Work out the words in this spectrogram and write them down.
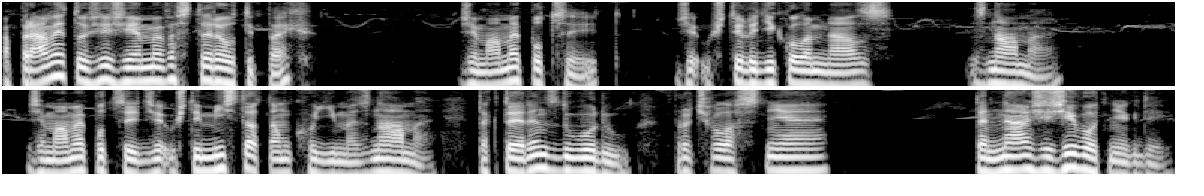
A právě to, že žijeme ve stereotypech, že máme pocit, že už ty lidi kolem nás známe, že máme pocit, že už ty místa tam chodíme, známe, tak to je jeden z důvodů, proč vlastně ten náš život někdy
